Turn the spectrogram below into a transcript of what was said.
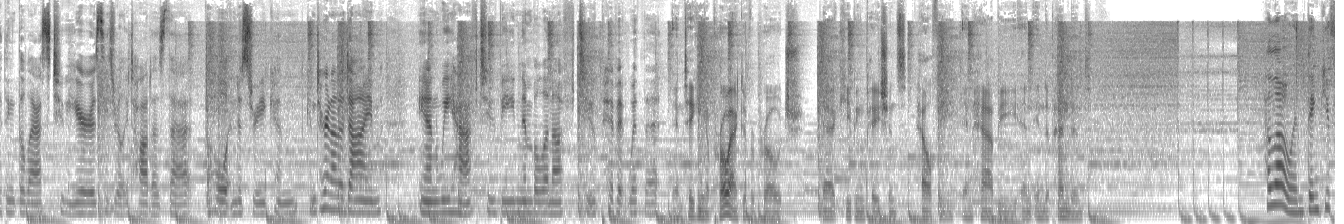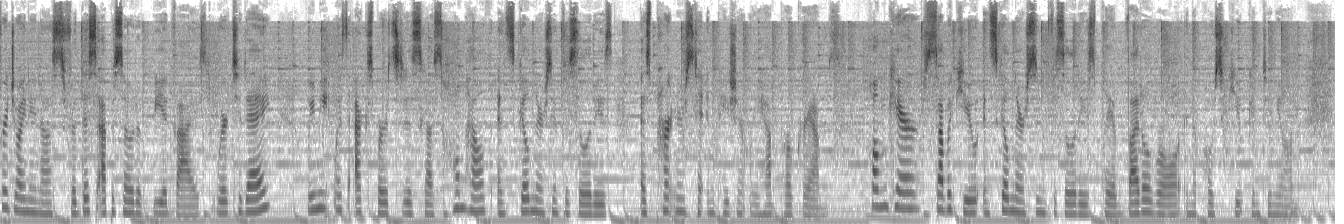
I think the last two years, he's really taught us that the whole industry can, can turn on a dime and we have to be nimble enough to pivot with it. And taking a proactive approach at keeping patients healthy and happy and independent. Hello, and thank you for joining us for this episode of Be Advised, where today we meet with experts to discuss home health and skilled nursing facilities as partners to inpatient rehab programs. Home care, subacute, and skilled nursing facilities play a vital role in the post acute continuum.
